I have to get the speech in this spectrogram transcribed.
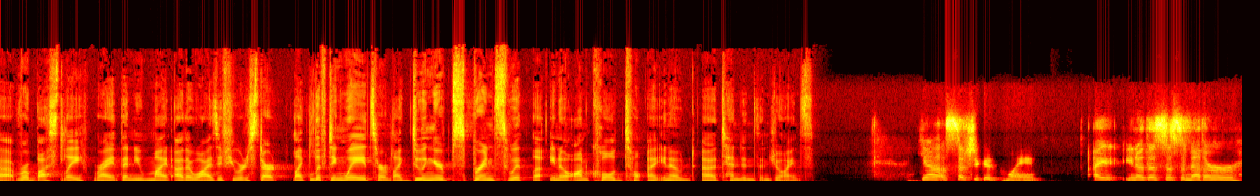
uh, robustly, right, than you might otherwise if you were to start like lifting weights or like doing your sprints with, uh, you know, on cold, to- uh, you know, uh, tendons and joints. Yeah, such a good point. I, you know, this is another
